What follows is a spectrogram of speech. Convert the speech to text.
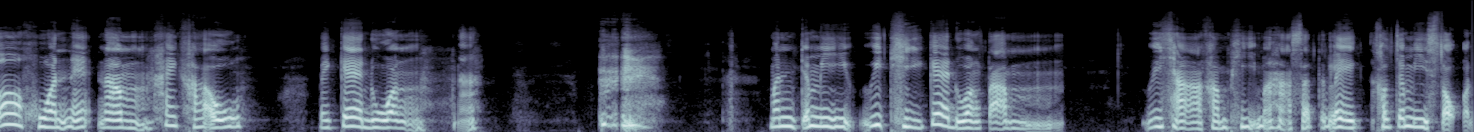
ก็ควรแนะนำให้เขาไปแก้ดวงนะ มันจะมีวิธีแก้ดวงตามวิชาคัมภีมหาสัตเลขเขาจะมีสอน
